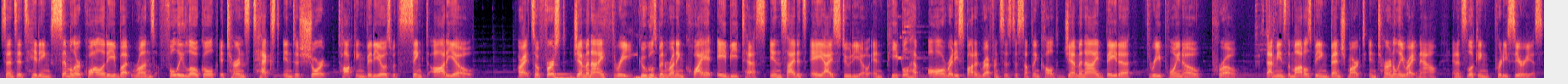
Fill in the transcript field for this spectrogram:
since it's hitting similar quality but runs fully local. It turns text into short talking videos with synced audio. All right, so first, Gemini 3. Google's been running quiet A-B tests inside its AI studio, and people have already spotted references to something called Gemini Beta 3.0 Pro. That means the model's being benchmarked internally right now, and it's looking pretty serious.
